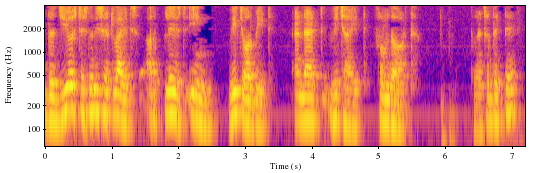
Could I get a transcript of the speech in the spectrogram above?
The geostationary satellites are placed in which orbit and at which height from the earth तो आंसर देखते हैं।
